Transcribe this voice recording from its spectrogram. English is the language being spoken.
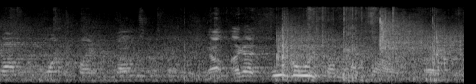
to the. Yeah, I got four goalies coming that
